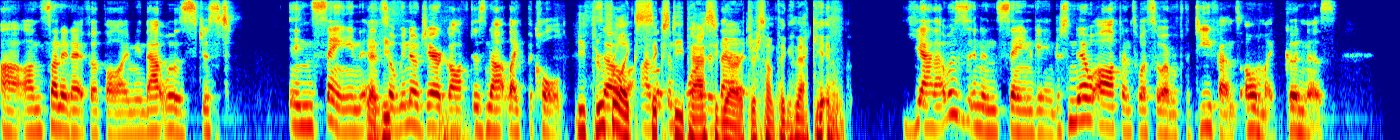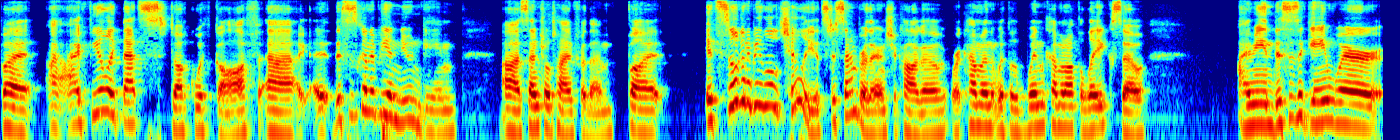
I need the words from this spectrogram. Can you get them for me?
uh, on Sunday Night Football, I mean that was just insane. Yeah, and so we know Jared Goff does not like the cold. He threw So for like 60 passing yards or something in that game. Yeah, that was an insane game. Just no offense whatsoever for the defense. Oh my goodness. But I, I feel like that's stuck with Goff. Uh, this is going to be a noon game, uh, Central Time for them, but it's still going to be a little chilly. It's December there in Chicago. We're coming with the wind coming off the lake, so I mean, this is a game where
